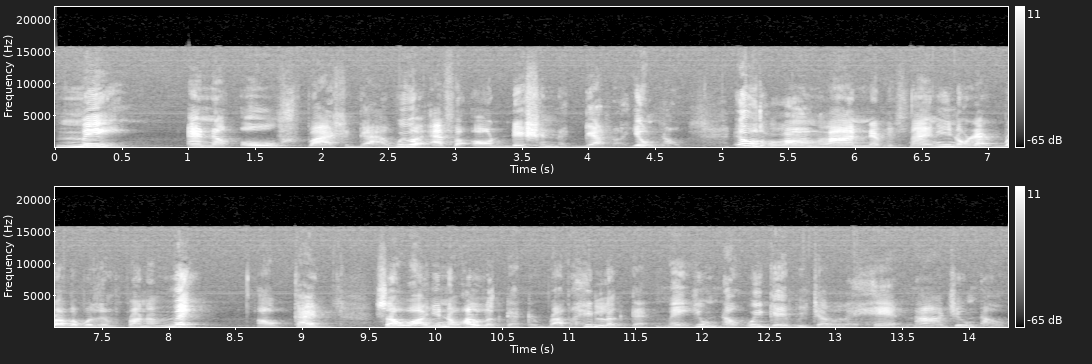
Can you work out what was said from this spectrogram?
Me and the Old Spice guy, we were at the audition together, you know. It was a long line and everything. You know, that brother was in front of me, okay? So, uh, you know, I looked at the brother. He looked at me. You know, we gave each other the head nod, you know.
